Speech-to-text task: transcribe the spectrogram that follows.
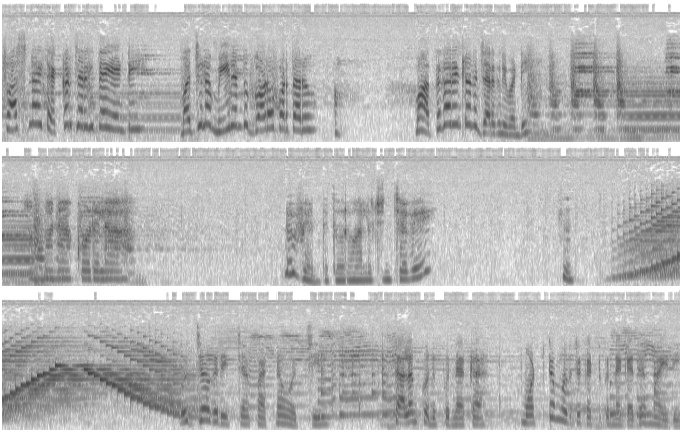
ఫస్ట్ నైట్ ఎక్కడ జరిగితే ఏంటి? మధ్యలో మీరెందుకు గొడవ పడతారు? మా అత్తగారింట్లోనే జరగనివ్వండి. అమ్మ నా కోడలా నువ్వెంత దూరం ఆలోచించావే. ఉద్యోగరీత్యా పట్నం వచ్చి స్థలం కొనుక్కున్నాక మొట్టమొదట కట్టుకున్న గదమ్మా ఇది.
